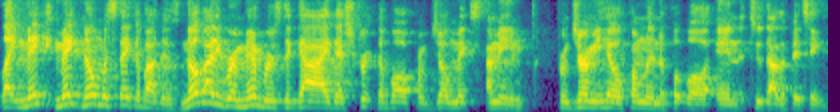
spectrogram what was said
like make make no mistake about this. Nobody remembers the guy that stripped the ball from Joe Mix. I mean, from Jeremy Hill fumbling the football in 2015.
